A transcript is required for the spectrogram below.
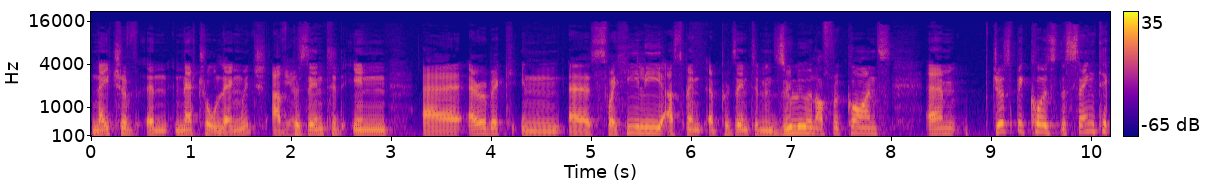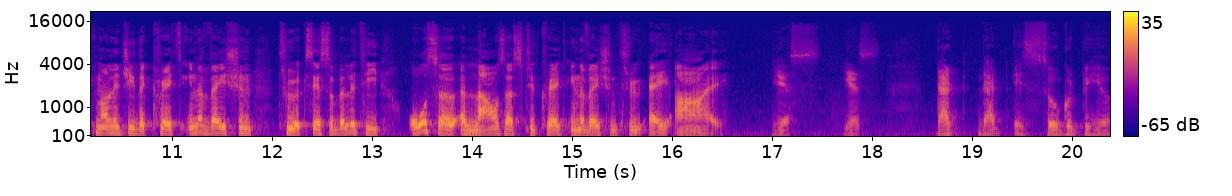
native and natural language. I've yes. presented in Arabic, in uh, Swahili, I've spent, uh, presented in Zulu and Afrikaans. Um, just because the same technology that creates innovation through accessibility also allows us to create innovation through AI. Yes, yes. That, that is so good to hear.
